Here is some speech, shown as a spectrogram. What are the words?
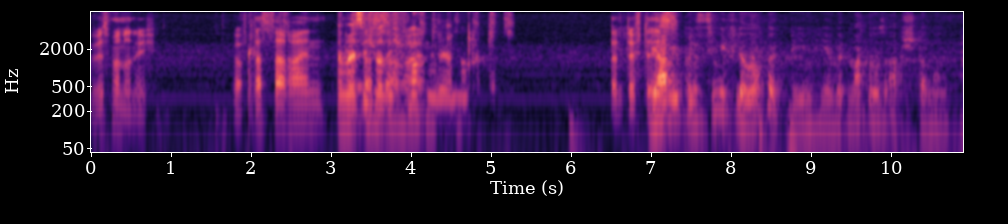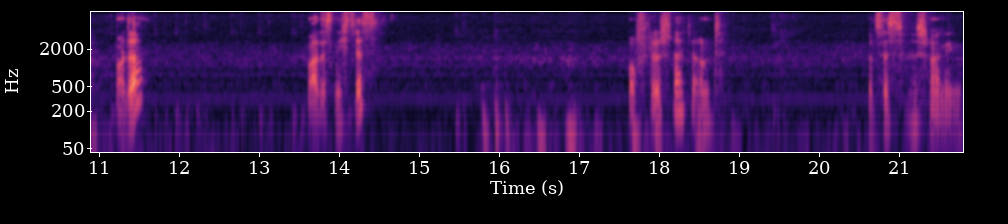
Wissen wir noch nicht. Wirf das da rein, Dann weiß ich, was da ich rein. machen werde noch. Dann dürfte Wir haben es... übrigens ziemlich viele Rocket Beam hier mit makelloser Abstammung. Oder? War das nicht das? Auf Flüssigkeit und Prozess beschleunigen.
